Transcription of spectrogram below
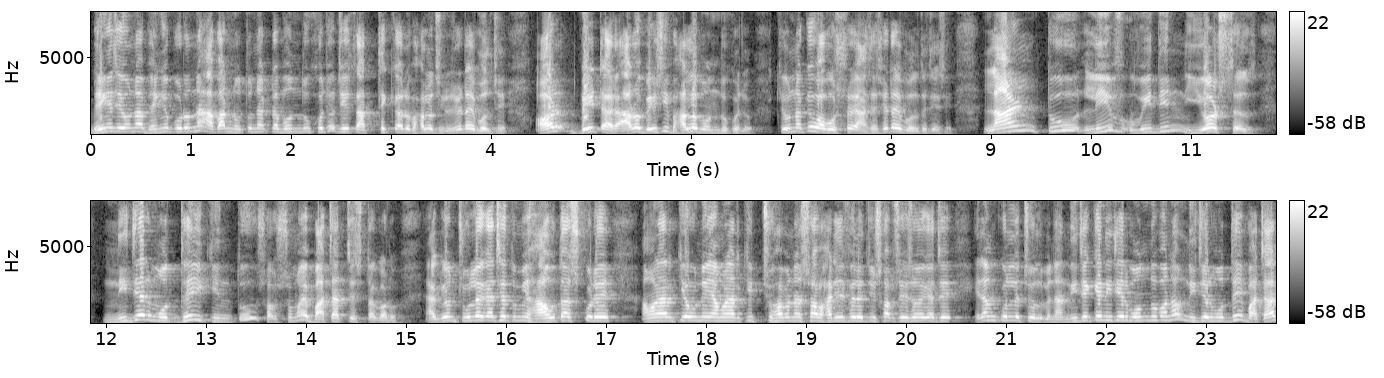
ভেঙে যেও না, ভেঙে পড়ো না, আবার নতুন একটা বন্ধু খোঁজো যে তার থেকে আরও ভালো ছিল, সেটাই বলছে। আর বেটার আরও বেশি ভালো বন্ধু খোঁজো। কেউ না কেউ অবশ্যই আছে, সেটাই বলতে চেয়েছে। Learn to live within yourself নিজের মধ্যেই কিন্তু সবসময় বাঁচার চেষ্টা করো। একজন চলে গেছে, তুমি হাউতাস করে, আমার আর কেউ নেই, আমার আর কিচ্ছু হবে না, সব হারিয়ে ফেলেছি, সব শেষ হয়ে গেছে। এরকম করলে চলবে না। নিজেকে নিজের বন্ধু বানাও, নিজের মধ্যেই বাঁচার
